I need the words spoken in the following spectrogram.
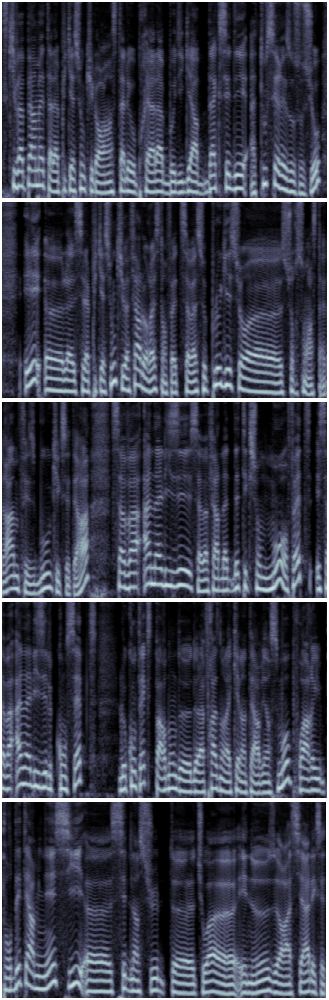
ce qui va permettre à l'application qu'il aura installée au préalable Bodyguard d'accéder à tous ses réseaux sociaux. Et euh, c'est l'application qui va faire le reste en fait. Ça va se plugger sur, euh, sur son Instagram, Facebook, etc. Ça va analyser, ça va faire de la détection de mots en fait, et ça va analyser le concept, le contexte pardon de, de la phrase dans laquelle intervient ce mot pour, pour déterminer si euh, c'est de l'insulte, euh, tu vois, haineuse, raciale, etc.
